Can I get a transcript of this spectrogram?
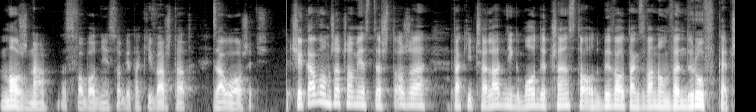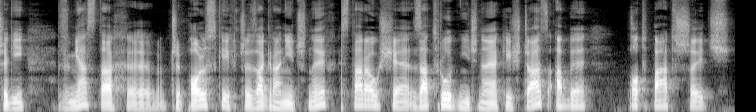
można swobodnie sobie taki warsztat założyć. Ciekawą rzeczą jest też to, że taki czeladnik młody często odbywał tak zwaną wędrówkę, czyli w miastach y, czy polskich, czy zagranicznych starał się zatrudnić na jakiś czas, aby podpatrzyć,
